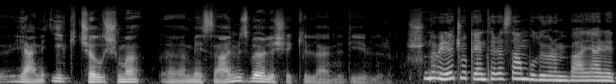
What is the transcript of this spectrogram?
yani ilk çalışma e, mesaimiz böyle şekillendi diyebilirim. Şunu bile çok enteresan buluyorum ben yani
